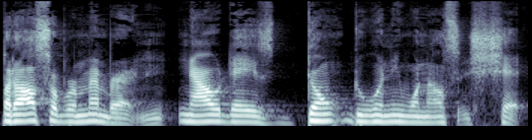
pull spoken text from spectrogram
But also remember, nowadays, don't do anyone else's shit.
